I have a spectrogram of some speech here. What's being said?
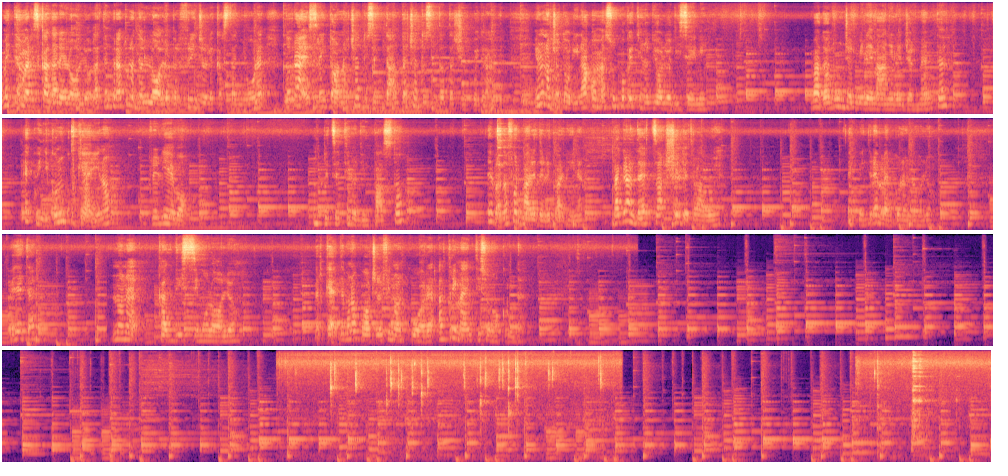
mettiamo a riscaldare l'olio. La temperatura dell'olio per friggere le castagnole dovrà essere intorno ai 170-175 gradi. In una ciotolina ho messo un pochettino di olio di semi. Vado ad ungermi le mani leggermente e quindi con un cucchiaino prelievo un pezzettino di impasto e vado a formare delle palline. La grandezza sceglietela voi e quindi le immergo nell'olio vedete? Non è caldissimo l'olio perché devono cuocere fino al cuore altrimenti sono crude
